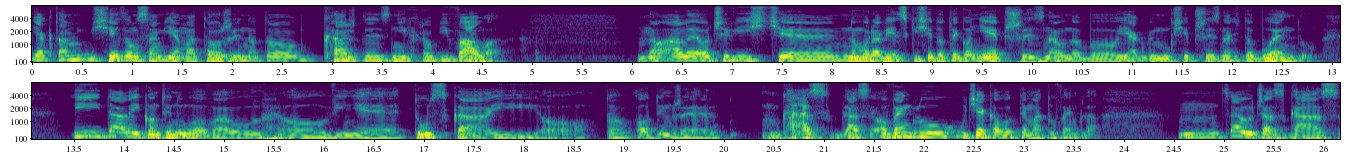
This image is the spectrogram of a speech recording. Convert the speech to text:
jak tam siedzą sami amatorzy, no to każdy z nich robi wała. No ale oczywiście no Morawiecki się do tego nie przyznał, no bo jakby mógł się przyznać do błędu. I dalej kontynuował o winie Tuska i o, to, o tym, że gaz, gaz, o węglu uciekał od tematu węgla. Mm, Cały czas gaz,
